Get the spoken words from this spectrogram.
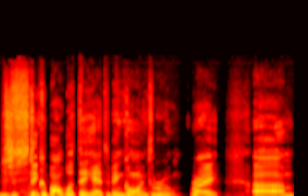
just think about what they had to been going through, right? Um,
